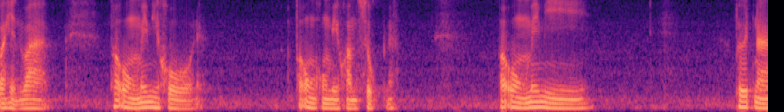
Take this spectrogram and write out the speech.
ก็เห็นว่า พระองค์ไม่มีโคเนี่ยพระองค์คงมีความสุขนะพระองค์ไม่มีพืชนา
